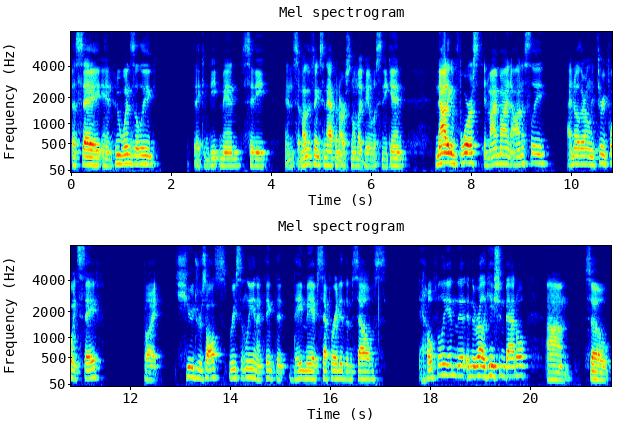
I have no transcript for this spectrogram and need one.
a say in who wins the league. If they can beat Man City and some other things can happen, Arsenal might be able to sneak in. Nottingham Forest, in my mind, honestly, I know they're only three points safe, but huge results recently, and I think that they may have separated themselves, hopefully in the in the relegation battle. Um, so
